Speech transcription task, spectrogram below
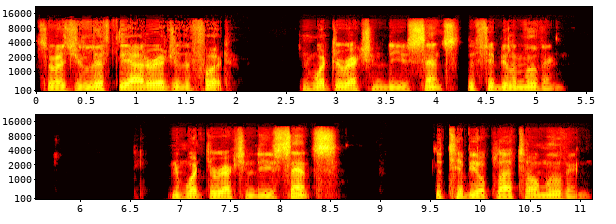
So as you lift the outer edge of the foot, in what direction do you sense the fibula moving? In what direction do you sense the tibial plateau moving?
